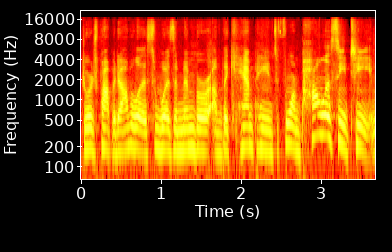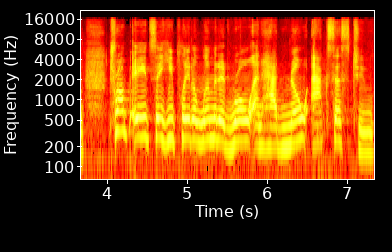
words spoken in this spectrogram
George Papadopoulos was a member of the campaign's foreign policy team. Trump aides say he played a limited role and had no access to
